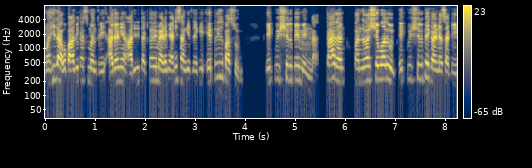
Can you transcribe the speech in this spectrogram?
महिला व बालविकास मंत्री आदरणीय आदिती तटकरे मॅडम यांनी सांगितले की एप्रिलपासून एकवीसशे रुपये मिळणार. कारण पंधराशे वरून एकवीसशे रुपये करण्यासाठी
